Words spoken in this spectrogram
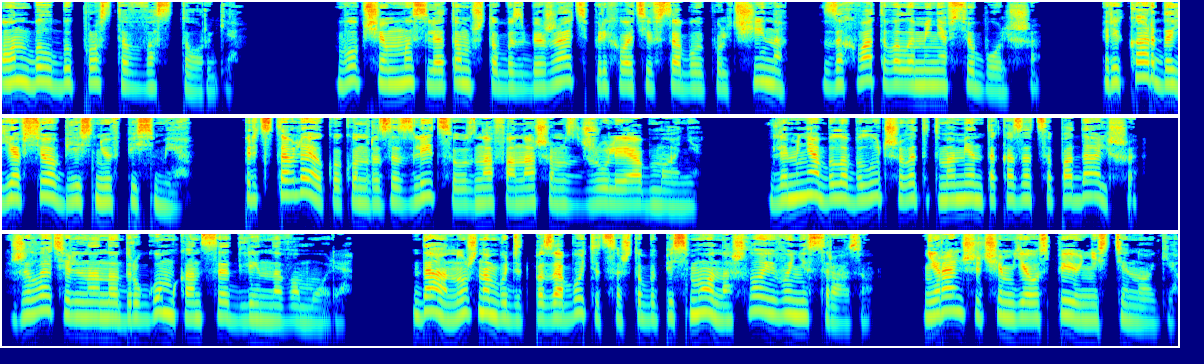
он был бы просто в восторге. В общем, мысль о том, чтобы сбежать, прихватив с собой Пульчина, захватывала меня все больше. Рикардо я все объясню в письме. Представляю, как он разозлится, узнав о нашем с Джулией обмане. Для меня было бы лучше в этот момент оказаться подальше, желательно на другом конце длинного моря. Да, нужно будет позаботиться, чтобы письмо нашло его не сразу, не раньше, чем я успею нести ноги.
